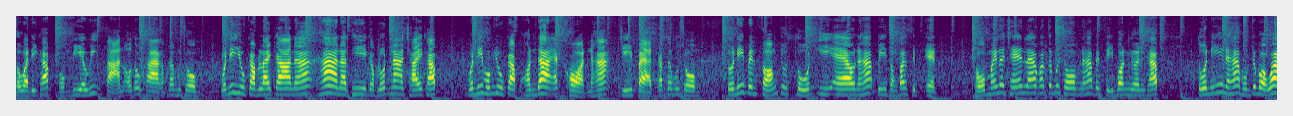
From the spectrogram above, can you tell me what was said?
สวัสดีครับ ผมเบียร์วิสารออโต้คาร์ครับท่านผู้ชม วันนี้อยู่กับรายการนะ 5 นาทีกับรถน่าใช้ครับ วันนี้ผมอยู่กับ Honda Accord นะฮะ G8 ครับท่านผู้ชม ตัวนี้เป็น 2.0 EL นะฮะ ปี 2011 โฉมไมเนอร์เชนแล้วครับท่านผู้ชมนะฮะ เป็นสีบอลเงินครับ ตัวนี้นะฮะผมจะบอกว่า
